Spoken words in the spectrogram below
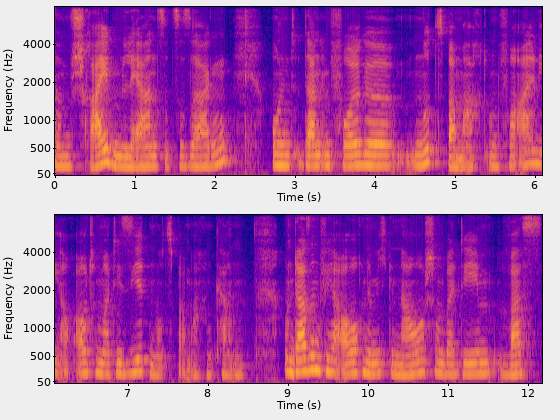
ähm, schreiben lernt sozusagen und dann im Folge nutzbar macht und vor allen Dingen auch automatisiert nutzbar machen kann. Und da sind wir auch nämlich genau schon bei dem, was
